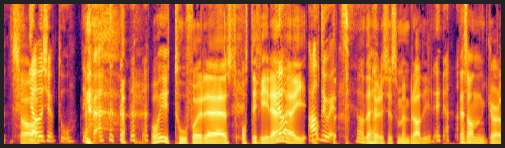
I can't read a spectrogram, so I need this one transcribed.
så Jeg hadde kjøpt to, tipper jeg. Oi, to for eh, 84? Ja, Jeg- I'll do it. ja, det høres ut som en bra deal. Ja. Det er sånn girl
